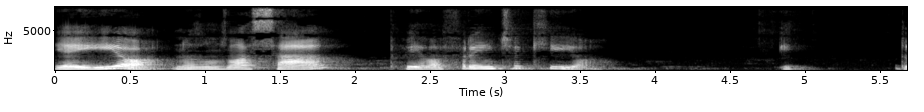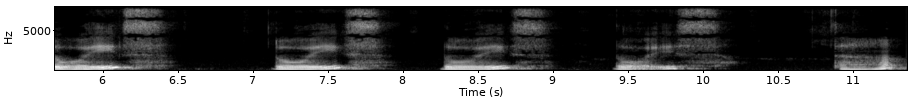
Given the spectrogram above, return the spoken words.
E aí, ó, nós vamos laçar pela frente aqui, ó dois, dois, dois, dois, tá?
